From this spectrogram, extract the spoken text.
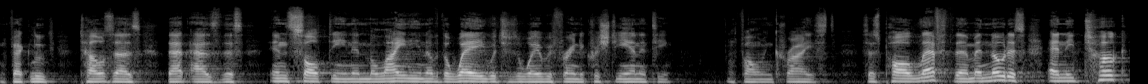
In fact, Luke tells us that as this insulting and maligning of the way, which is a way referring to Christianity and following Christ, says Paul left them, and notice, and he took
